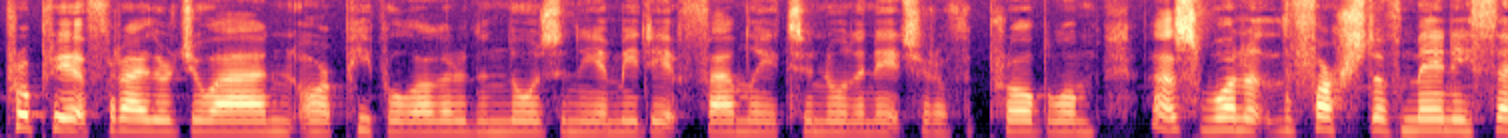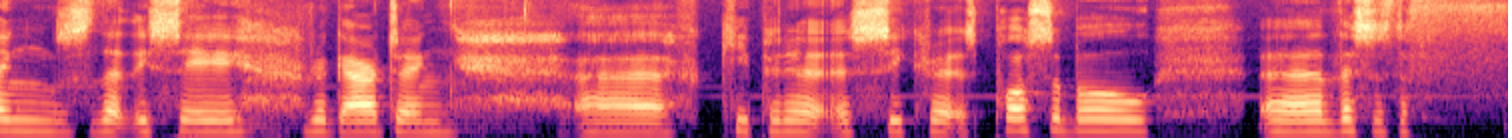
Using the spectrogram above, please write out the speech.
appropriate for either Joanne or people other than those in the immediate family to know the nature of the problem. That's one of the first of many things that they say regarding uh, keeping it as secret as possible. Uh, this is the f-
